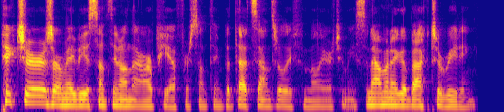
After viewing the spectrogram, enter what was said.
pictures or maybe something on the RPF or something, but that sounds really familiar to me. So now I'm going to go back to reading.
